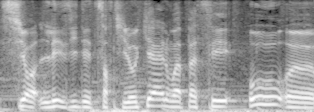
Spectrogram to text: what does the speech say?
sur les idées de sortie locale. On va passer aux, euh,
